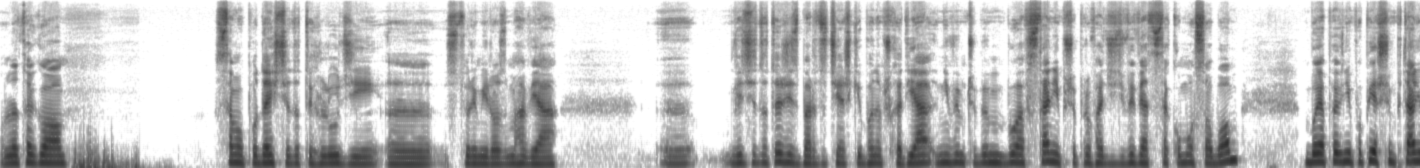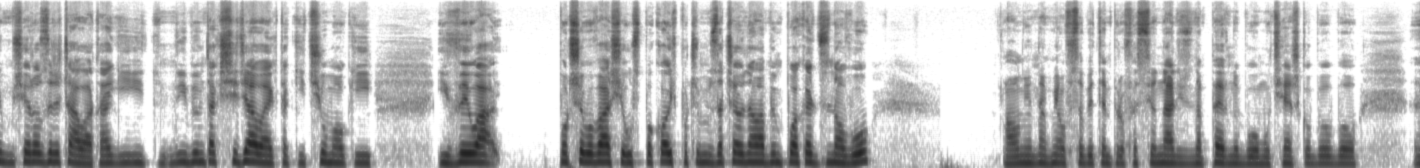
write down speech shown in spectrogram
Dlatego samo podejście do tych ludzi, y, z którymi rozmawia, y, wiecie, to też jest bardzo ciężkie, bo na przykład ja nie wiem, czy bym była w stanie przeprowadzić wywiad z taką osobą, bo ja pewnie po pierwszym pytaniu bym się rozryczała, tak? I, i bym tak siedziała jak taki ciumok i, i wyła. Potrzebowała się uspokoić, po czym zaczęłabym płakać znowu. A on jednak miał w sobie ten profesjonalizm, na pewno było mu ciężko, było, bo yy,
